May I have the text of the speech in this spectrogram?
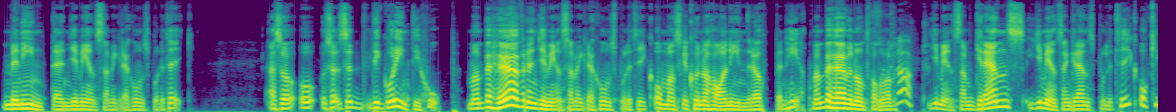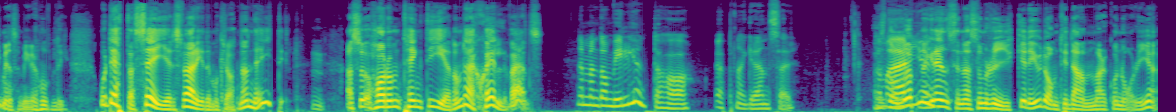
men inte en gemensam migrationspolitik. Alltså, och, så, så, det går inte ihop. Man behöver en gemensam migrationspolitik om man ska kunna ha en inre öppenhet. Man behöver någon form Såklart. av gemensam gräns, gemensam gränspolitik och gemensam migrationspolitik. Och detta säger Sverigedemokraterna nej till. Mm. Alltså, har de tänkt igenom det här själva ens? Nej, men de vill ju inte ha öppna gränser. Alltså de, de öppna ju... gränserna som ryker, det är ju de till Danmark och Norge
